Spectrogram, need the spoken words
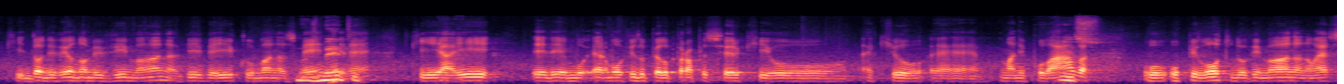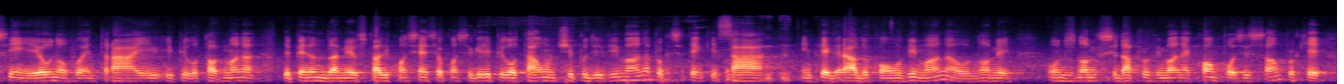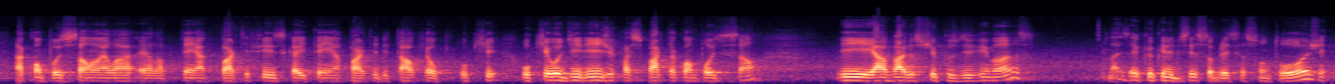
que, de onde veio o nome vimana, vi veículo manas mente, né, que aí ele era movido pelo próprio ser que o, é, que o é, manipulava. Isso o, o, piloto do Vimana não é assim, eu não vou entrar e, e, pilotar o Vimana, dependendo do meu estado de consciência, eu conseguiria pilotar um tipo de Vimana, porque você tem que estar integrado com o Vimana, o nome, um dos nomes que se dá para o Vimana é composição, porque a composição ela, ela tem a parte física e tem a parte vital, que é o, o, que, o que o dirige faz parte da composição, e há vários tipos de Vimanas, mas é o que eu queria dizer sobre esse assunto hoje,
